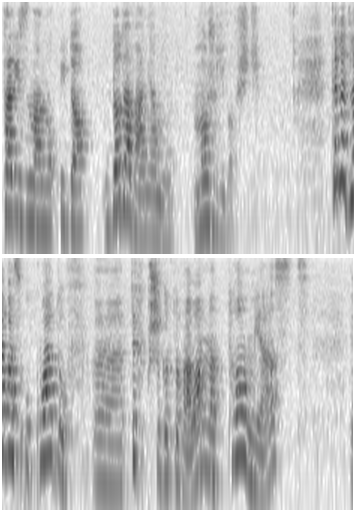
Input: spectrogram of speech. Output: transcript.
talizmanu i do dodawania mu możliwości. Tyle dla Was układów e, tych przygotowałam, natomiast e,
